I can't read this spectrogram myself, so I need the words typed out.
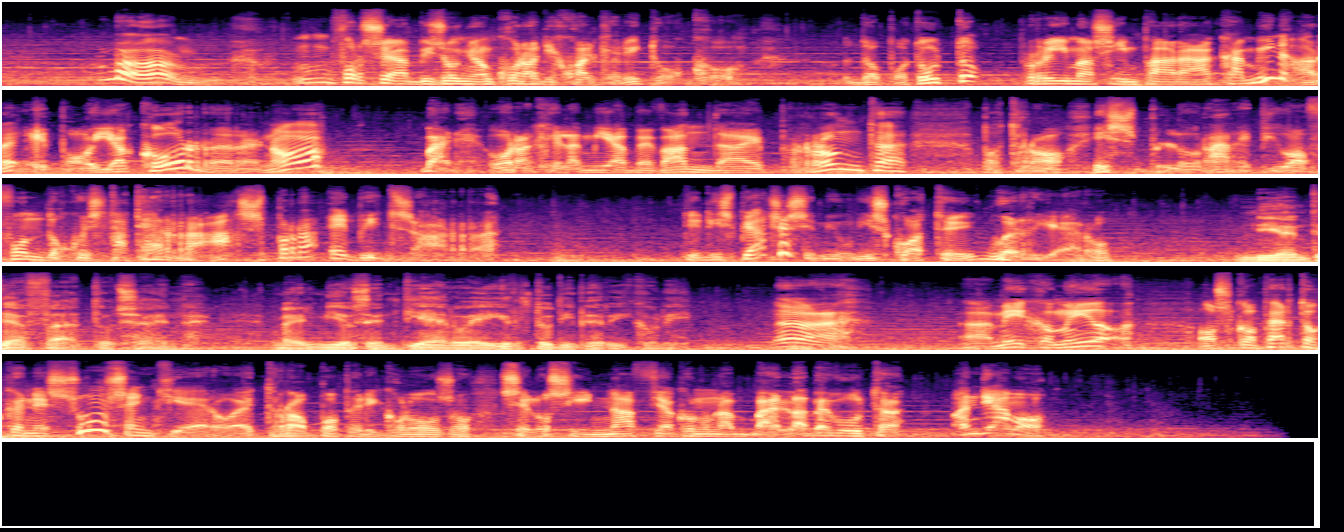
Beh, forse ha bisogno ancora di qualche ritocco. Dopotutto, prima si impara a camminare e poi a correre, no? Bene, ora che la mia bevanda è pronta, potrò esplorare più a fondo questa terra aspra e bizzarra. Ti dispiace se mi unisco a te, guerriero? Niente affatto, Chen, ma il mio sentiero è irto di pericoli. Ah, amico mio, ho scoperto che nessun sentiero è troppo pericoloso se lo si innaffia con una bella bevuta. Andiamo!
